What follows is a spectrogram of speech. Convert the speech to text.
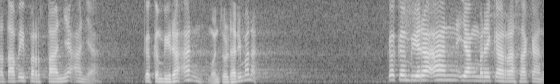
tetapi pertanyaannya, kegembiraan muncul dari mana? Kegembiraan yang mereka rasakan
